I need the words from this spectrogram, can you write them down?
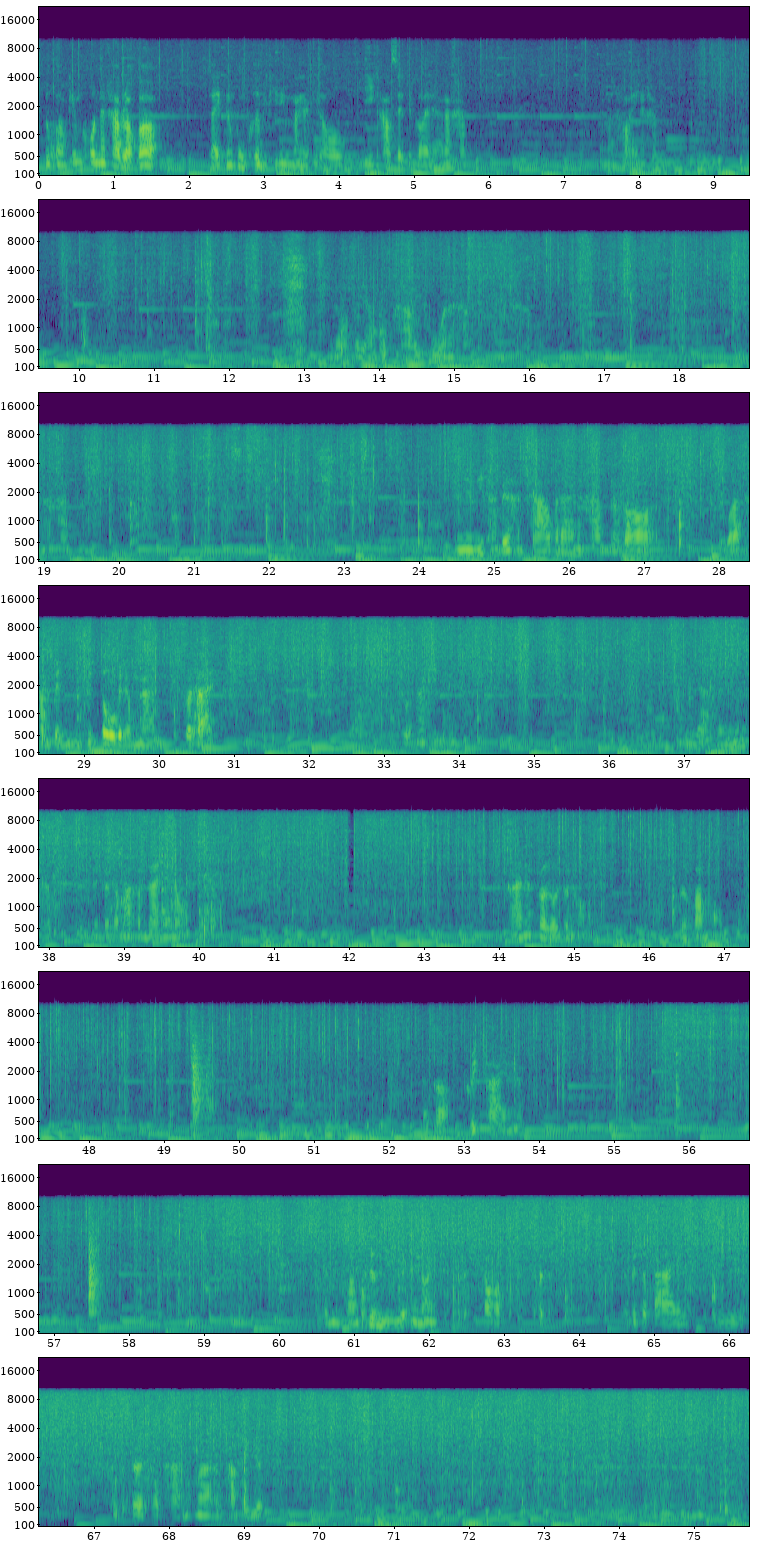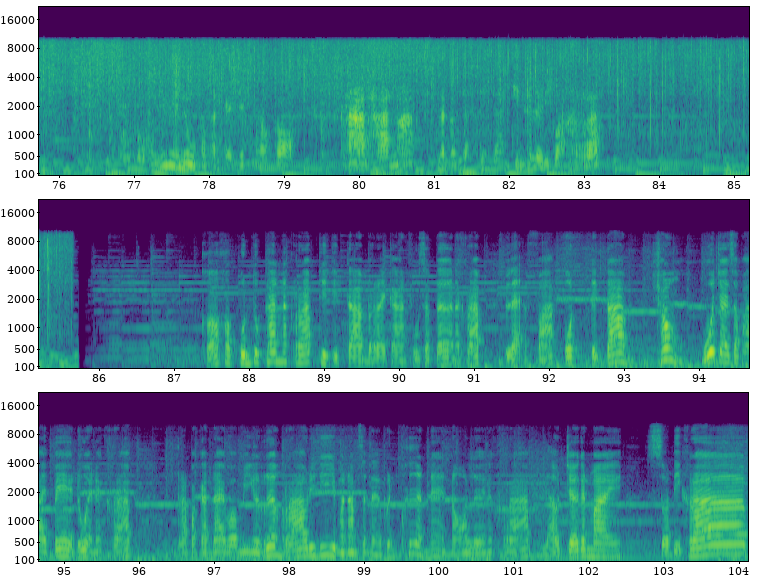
เพื่อความเข้มข้นนะครับ เราก็ใส่เครื่องปรุงเพิ่มอีกทีหนึงหลังจากที่เรามีข้าวเสร็จเรียบร้อยแล้วนะครับน้ำมันหอยนะครับเราพยายามคลุกข้าวให้ทั่วนะครับนะครับเมนูนี้ทำเป็นอาหารเช้าก็ได้นะครับ แล้วก็ ว่าทำเป็นปินโตไปทำงานก็ได้ว้าวสวยน่ากินเลยไม่ยากเลยนะครับเพื่อนๆก็สามารถทำได้แน่นอนท้ายนะครับก็โรยต้นหอมเพื่อความหอมแล้วก็พริกไทยนะครับ เครื่องเยอะๆหน่อยๆชอบจะเป็นสไตล์ที่ฟูตเตอร์ชอบทานมากๆผักไปเยอะวันนี้เมนูข้าวผัดไก่เช็ดของเราก็น่าทานมาก แล้วก็จัดจานกินกันเลยดีกว่าครับ อขอบคุณทุกท่านนะครับ ที่ติดตามรายการฟูสเตอร์นะครับ และฝากกดติดตาม ช่องหัวใจสะพายเป้ด้วยนะครับ รับประกันได้ว่ามีเรื่องราวดีๆ มานำเสนอเพื่อนๆแน่นอนเลยนะครับ แล้วเจอกันใหม่ สวัสดีครับ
